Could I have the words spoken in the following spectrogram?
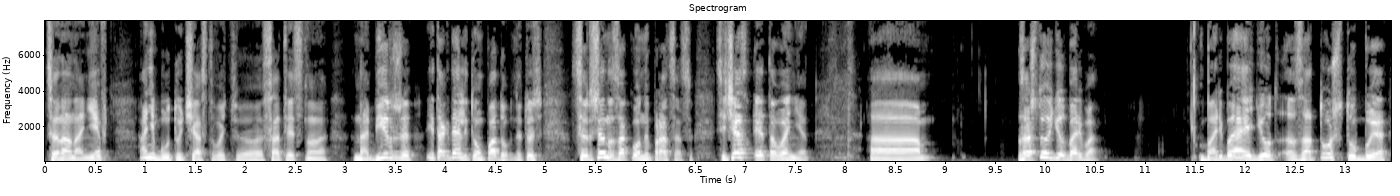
цена на нефть, они будут участвовать, э, соответственно, на бирже и так далее и тому подобное. То есть совершенно законный процесс. Сейчас этого нет. А, за что идет борьба? Борьба идет за то, чтобы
